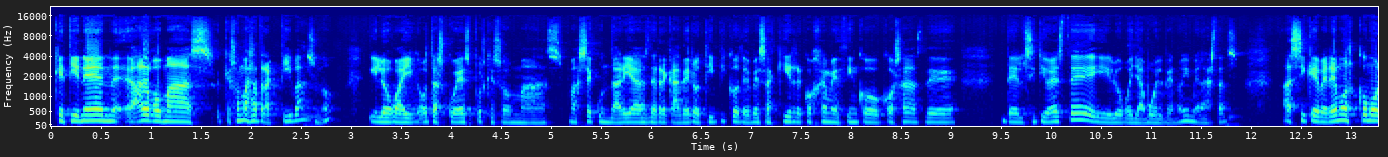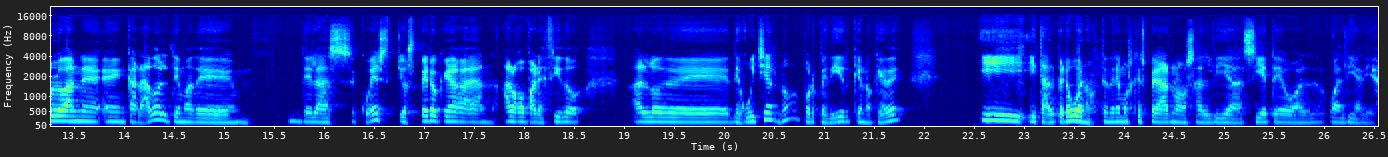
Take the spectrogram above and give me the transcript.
que tienen algo más, que son más atractivas, ¿no? Y luego hay otras quests pues, que son más, más secundarias de recadero típico, de ves aquí, recógeme cinco cosas del sitio este y luego ya vuelve, ¿no? Y me las das. Así que veremos cómo lo han eh, encarado el tema de, de las quests. Yo espero que hagan algo parecido a lo de, de Witcher, ¿no? Por pedir que no quede y, tal. Pero bueno, tendremos que esperarnos al día 7 o al, o al día 10.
